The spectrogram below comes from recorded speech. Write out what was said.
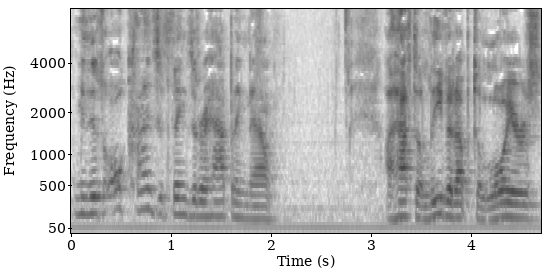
I mean, there's all kinds of things that are happening now. I have to leave it up to lawyers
